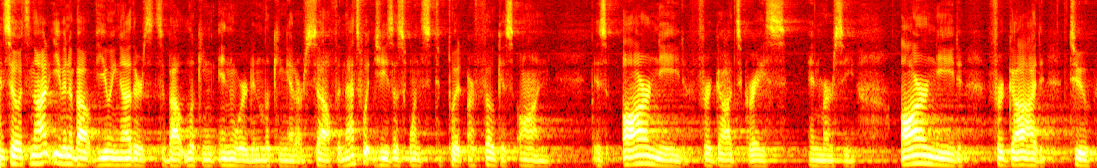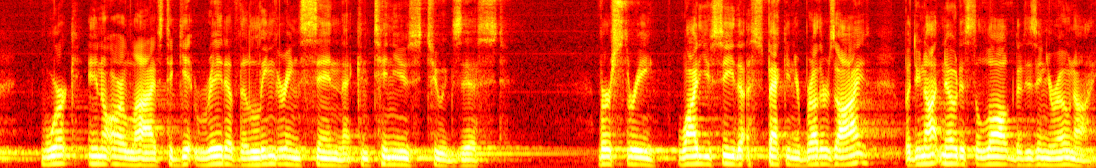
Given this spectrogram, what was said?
And so it's not even about viewing others, it's about looking inward and looking at ourselves. And that's what Jesus wants to put our focus on is our need for God's grace and mercy. Our need for God to work in our lives to get rid of the lingering sin that continues to exist. Verse 3 Why do you see the speck in your brother's eye? but do not notice the log that is in your own eye?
